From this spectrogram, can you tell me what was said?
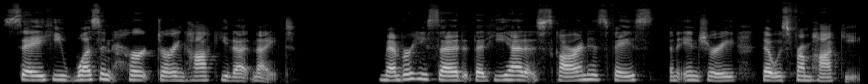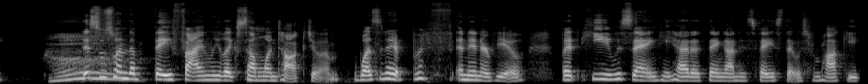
say he wasn't hurt during hockey that night. Remember, he said that he had a scar on his face, an injury that was from hockey. this was when the, they finally, like, someone talked to him. Wasn't it an interview? But he was saying he had a thing on his face that was from hockey.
